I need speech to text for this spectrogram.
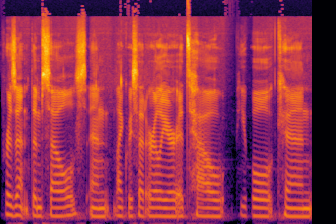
present themselves, and like we said earlier, it's how people can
